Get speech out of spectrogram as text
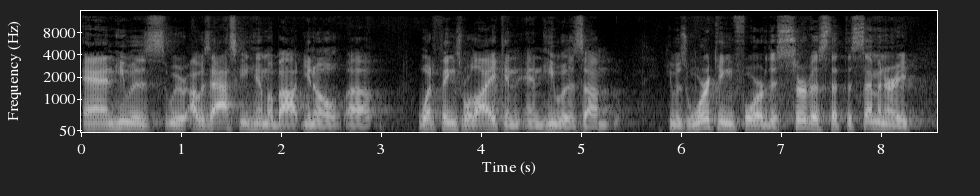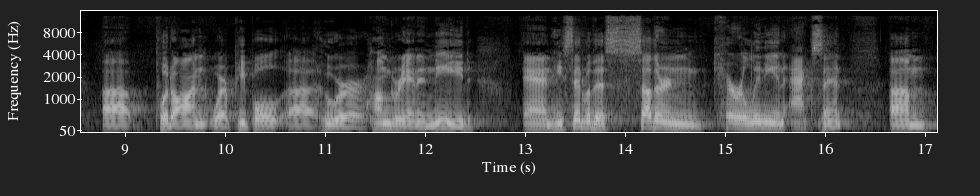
and he was, we were, I was asking him about, you know, uh, what things were like, and, and he, was, um, he was working for this service that the seminary uh, put on where people uh, who were hungry and in need, and he said with a southern Carolinian accent, um,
